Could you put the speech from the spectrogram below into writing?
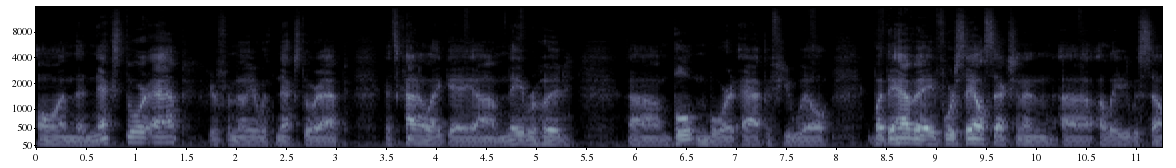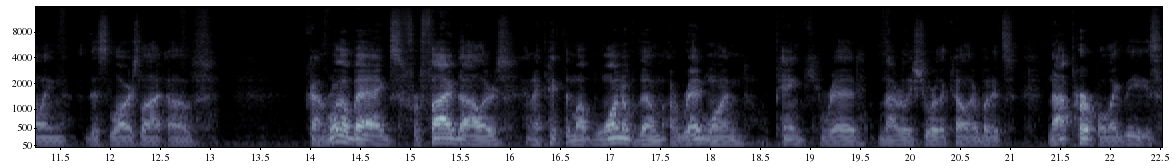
on the Nextdoor app. If you're familiar with Nextdoor app, it's kind of like a um, neighborhood um, bulletin board app, if you will. But they have a for sale section, and uh, a lady was selling this large lot of Crown Royal bags for $5, and I picked them up. One of them, a red one, pink, red, not really sure the color, but it's not purple like these.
